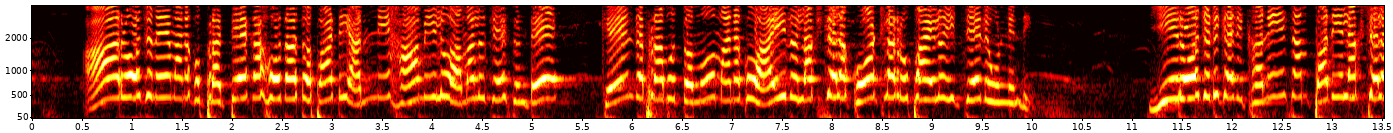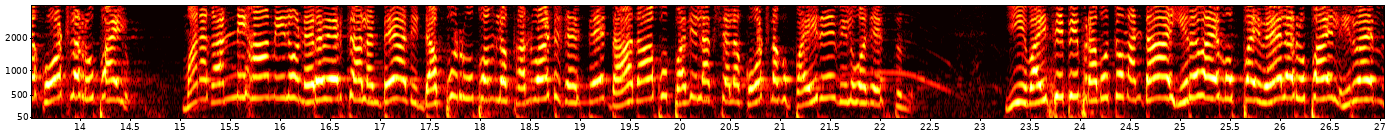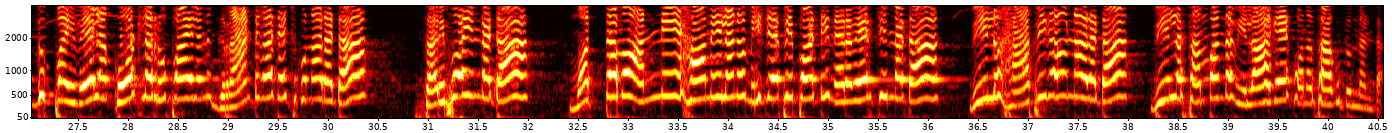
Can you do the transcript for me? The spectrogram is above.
ఆ రోజునే మనకు ప్రత్యేక హోదాతో పాటు అన్ని హామీలు అమలు చేస్తుంటే కేంద్ర ప్రభుత్వము మనకు ఐదు లక్షల కోట్ల రూపాయలు ఇచ్చేది ఉండింది. ఈ రోజుటికి అది కనీసం పది లక్షల కోట్ల రూపాయలు. మనకు అన్ని హామీలు నెరవేర్చాలంటే అది డబ్బు రూపంలో కన్వర్ట్ చేస్తే దాదాపు పది లక్షల కోట్లకు పైనే విలువ చేస్తుంది. ఈ వైసీపీ ప్రభుత్వం అంట ఇరవై ముప్పై వేల రూపాయలు ఇరవై ముప్పై వేల కోట్ల రూపాయలను గ్రాంట్గా తెచ్చుకున్నారట. సరిపోయిందట. మొత్తము అన్ని హామీలను బీజేపీ పార్టీ నెరవేర్చిందట. వీళ్ళు హ్యాపీగా ఉన్నారట. వీళ్ళ సంబంధం ఇలాగే కొనసాగుతుందంట.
